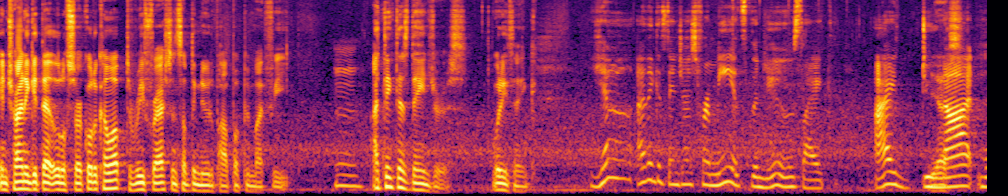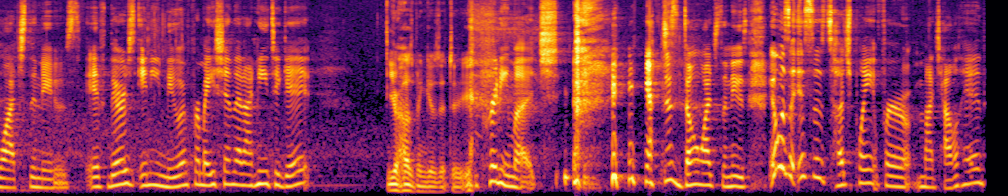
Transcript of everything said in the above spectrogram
and trying to get that little circle to come up to refresh and something new to pop up in my feed. Mm. I think that's dangerous. What do you think? Yeah, I think it's dangerous. For me, it's the news. Like, I do Yes. not watch the news. If there's any new information that I need to get, Your husband gives it to you. pretty much, I just don't watch the news. It was a, it's a touch point for my childhood.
